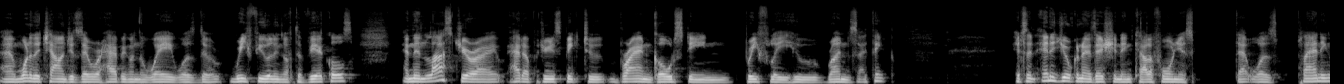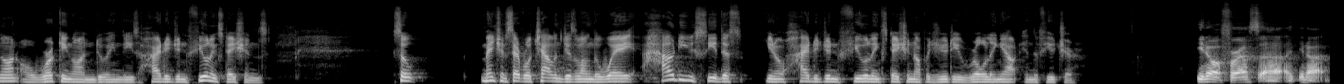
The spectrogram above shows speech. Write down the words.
And one of the challenges they were having on the way was the refueling of the vehicles. And then last year, I had an opportunity to speak to Brian Goldstein briefly, who runs, I think, it's an energy organization in California that was planning on or working on doing these hydrogen fueling stations. So, mentioned several challenges along the way. How do you see this, you know, hydrogen fueling station opportunity rolling out in the future? You know, for us, uh, you know,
